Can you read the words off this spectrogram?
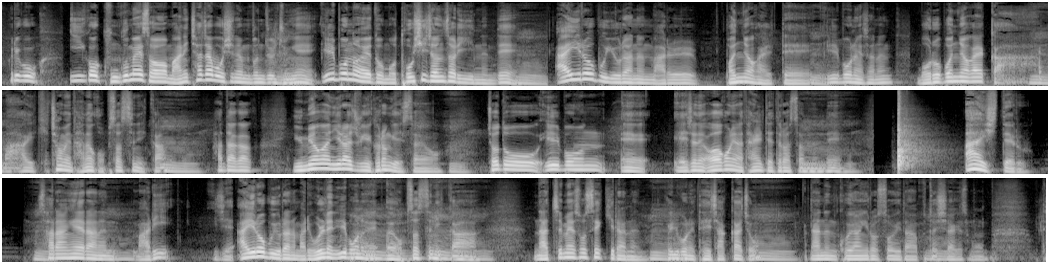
그리고 이거 궁금해서 많이 찾아보시는 분들 중에 일본어에도 뭐 도시 전설이 있는데 음. I love you라는 말을 번역할 때 음. 일본에서는 뭐로 번역할까 음. 막 이렇게 처음에 단어가 없었으니까 음. 하다가 유명한 일화 중에 그런 게 있어요. 음. 저도 일본에 예전에 어학원이나 다닐 때 들었었는데 음. 아이시테루 음. 사랑해라는 음. 말이 이제 you라는 말이 원래는 일본어에 음. 없었으니까 음. 나츠메 소세키라는 음. 그 일본의 대작가죠. 음. 나는 고양이로쏘이다부터 음. 시작해서 뭐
